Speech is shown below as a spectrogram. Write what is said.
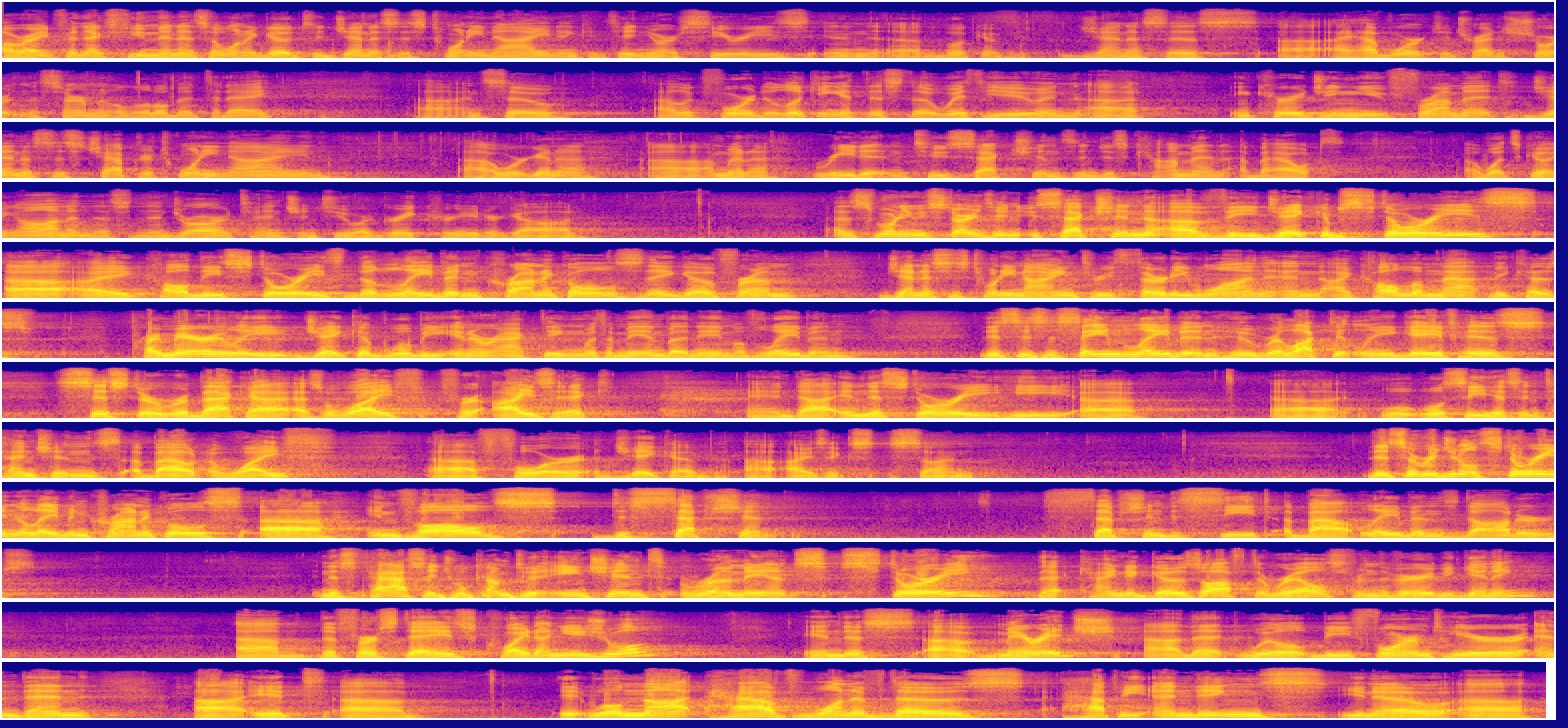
All right, for the next few minutes, I want to go to Genesis 29 and continue our series in uh, the book of Genesis. Uh, I have worked to try to shorten the sermon a little bit today, uh, and so I look forward to looking at this, though, with you and uh, encouraging you from it. Genesis chapter 29, uh, we're gonna, uh, I'm going to read it in two sections and just comment about what's going on in this and then draw our attention to our great Creator God. Uh, this morning we start into a new section of the Jacob stories. Uh, I call these stories the Laban Chronicles. They go from Genesis 29 through 31, and I call them that because primarily Jacob will be interacting with a man by the name of Laban. This is the same Laban who reluctantly gave his sister Rebekah as a wife for Isaac. And uh, in this story, he, uh, uh, we'll, we'll see his intentions about a wife uh, for Jacob, uh, Isaac's son. This original story in the Laban Chronicles uh, involves deception, deception, deceit about Laban's daughters. In this passage, we'll come to an ancient romance story that kind of goes off the rails from the very beginning. Um, the first day is quite unusual in this uh, marriage uh, that will be formed here, and then uh, it, uh, it will not have one of those happy endings, you know, uh,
